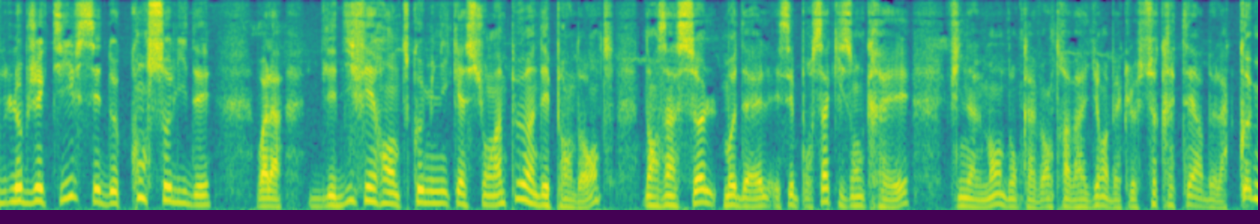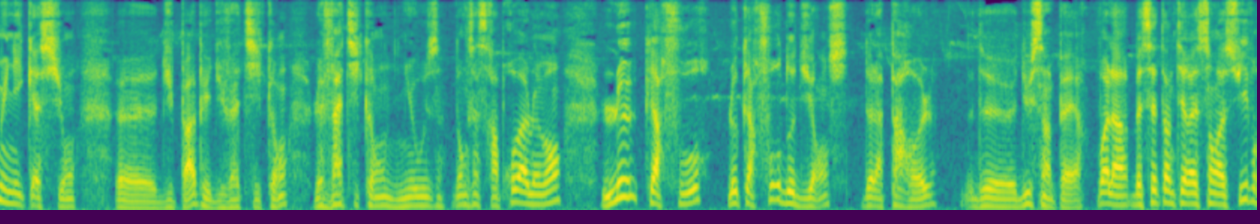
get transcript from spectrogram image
l'objectif c'est de consolider voilà, les différentes communications un peu indépendantes dans un seul modèle, et c'est pour ça qu'ils ont créé finalement, donc en travaillant avec le secrétaire de la communication euh, du pape et du Vatican, le Vatican News. Donc ça sera probablement le carrefour le carrefour d'audience de la parole du Saint-Père. Voilà, ben, c'est intéressant à suivre.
